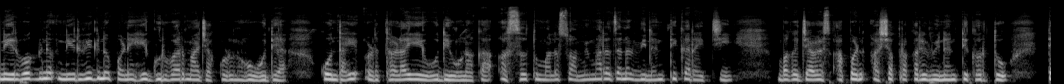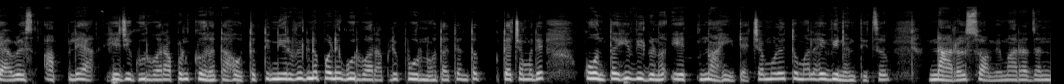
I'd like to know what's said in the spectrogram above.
निर्वग्न निर्विघ्नपणे हे गुरुवार माझ्याकडून होऊ द्या. कोणताही अडथळा येऊ देऊ नका असं तुम्हाला स्वामी महाराजांना विनंती करायची. बघा ज्यावेळेस आपण अशा प्रकारे विनंती करतो त्यावेळेस आपल्या हे जे गुरुवार आपण करत आहोत तर ते निर्विघ्नपणे गुरुवार आपले पूर्ण होतात. त्यानंतर त्याच्यामध्ये कोणतंही विघ्न येत नाही. त्याच्यामुळे तुम्हाला हे विनंतीचं नारळ स्वामी महाराजां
